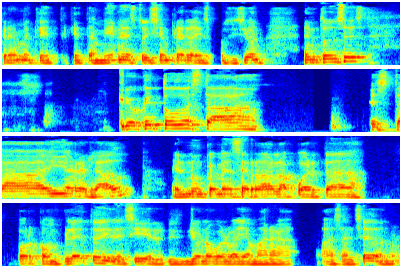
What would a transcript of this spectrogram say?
créame que, que también estoy siempre a la disposición. Entonces, creo que todo está está ahí arreglado. Él nunca me ha cerrado la puerta por completo y decir, yo no vuelvo a llamar a, a Salcedo, ¿no?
